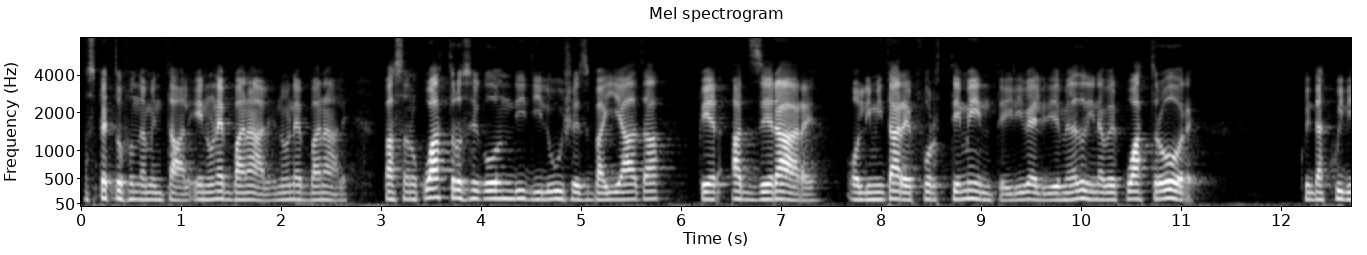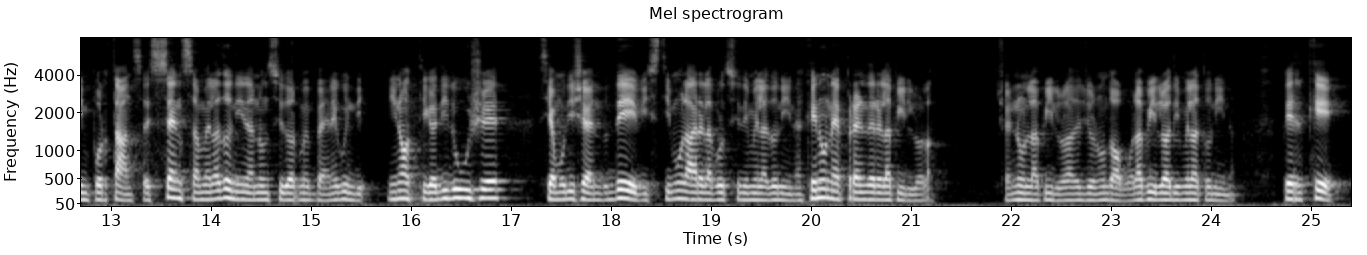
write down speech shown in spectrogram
l'aspetto fondamentale e non è banale, non è banale. Bastano 4 secondi di luce sbagliata per azzerare o limitare fortemente i livelli di melatonina per 4 ore. Quindi da qui l'importanza e senza melatonina non si dorme bene. Quindi in ottica di luce stiamo dicendo devi stimolare la produzione di melatonina, che non è prendere la pillola, cioè non la pillola del giorno dopo, la pillola di melatonina, perché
